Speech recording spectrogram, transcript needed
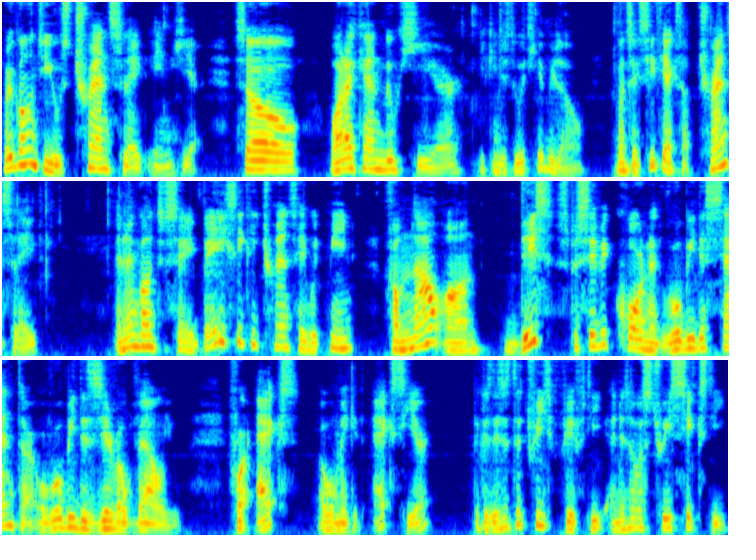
we're going to use translate in here. So what I can do here, you can just do it here below. I'm going to say ctx.translate and I'm going to say basically translate would mean from now on this specific coordinate will be the center or will be the zero value. For x, I will make it x here because this is the 350 and this one was 360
